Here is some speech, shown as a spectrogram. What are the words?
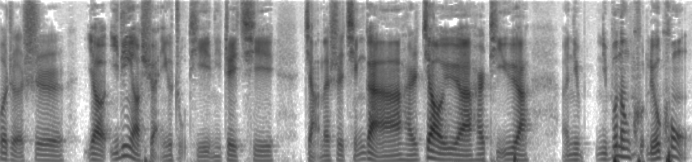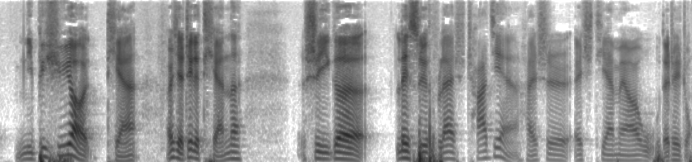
或者是要一定要选一个主题，你这期讲的是情感啊，还是教育啊，还是体育啊？啊，你你不能留空，你必须要填，而且这个填呢，是一个类似于 Flash 插件还是 HTML 五的这种，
